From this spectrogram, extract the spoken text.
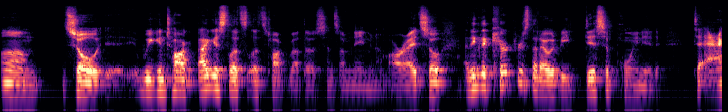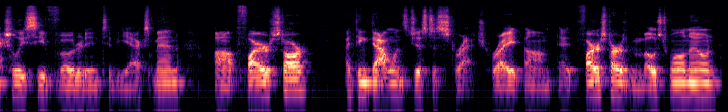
Um, so we can talk. I guess let's let's talk about those since I'm naming them. All right. So I think the characters that I would be disappointed to actually see voted into the X Men. Uh, Firestar, I think that one's just a stretch, right? Um, eh, Firestar is most well known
